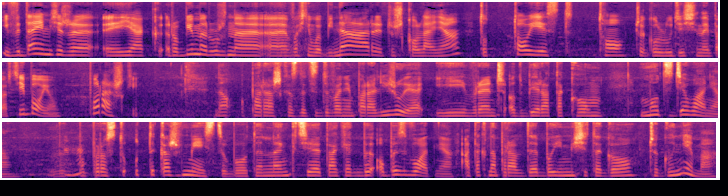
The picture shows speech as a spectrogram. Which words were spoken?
I wydaje mi się, że e, jak robimy różne e, właśnie webinary czy szkolenia, to to jest to, czego ludzie się najbardziej boją. Porażki. No, porażka zdecydowanie paraliżuje i wręcz odbiera taką moc działania. Mhm. Po prostu utykasz w miejscu, bo ten lęk cię tak jakby obezwładnia. A tak naprawdę boimy się tego, czego nie ma.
